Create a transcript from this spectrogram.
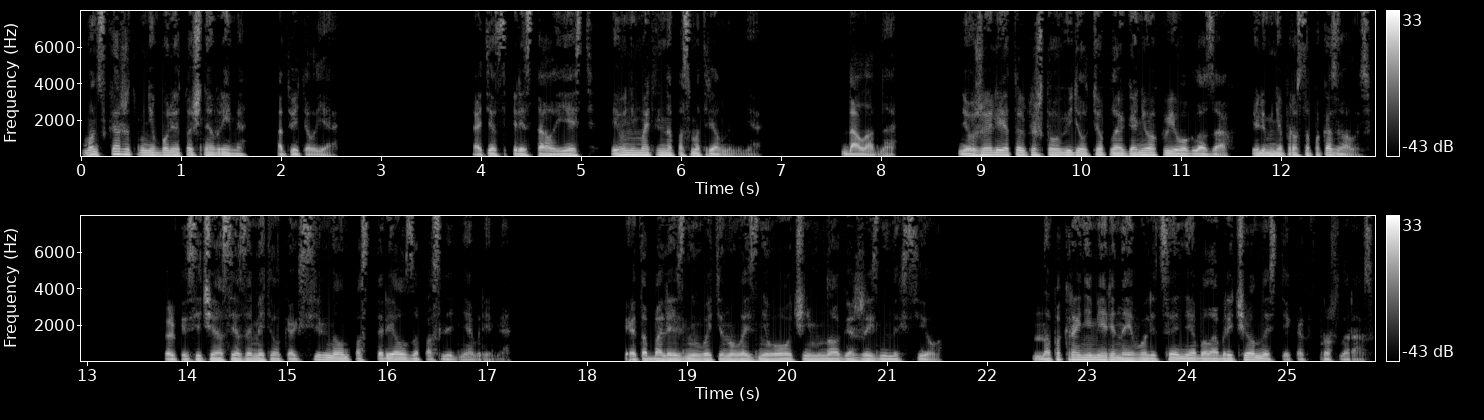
Он скажет мне более точное время», — ответил я. Отец перестал есть и внимательно посмотрел на меня. «Да ладно. Неужели я только что увидел теплый огонек в его глазах, или мне просто показалось?» Только сейчас я заметил, как сильно он постарел за последнее время. Эта болезнь вытянула из него очень много жизненных сил. Но, по крайней мере, на его лице не было обреченности, как в прошлый раз.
